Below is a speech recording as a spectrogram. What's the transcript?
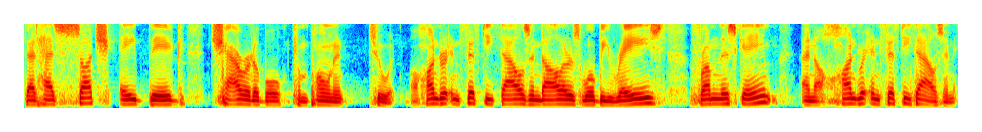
that has such a big charitable component to it. $150,000 will be raised from this game and 150,000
